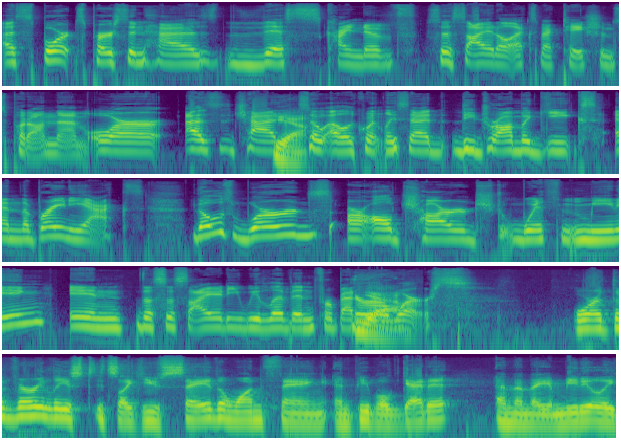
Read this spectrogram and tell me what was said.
a sports person has this kind of societal expectations put on them. Or, as Chad Yeah. so eloquently said, the drama geeks and the brainiacs. Those words are all charged with meaning in the society we live in, for better Yeah. or worse. or at the very least it's like you say the one thing and people get it and then they immediately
